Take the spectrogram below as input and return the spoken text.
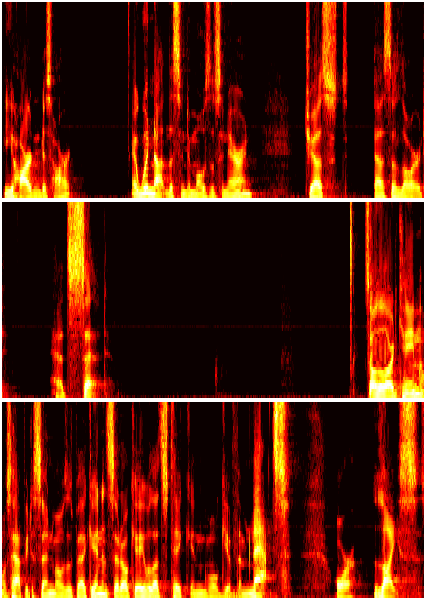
he hardened his heart and would not listen to Moses and Aaron, just as the Lord had said. So the Lord came and was happy to send Moses back in and said, Okay, well, let's take and we'll give them gnats or lice.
